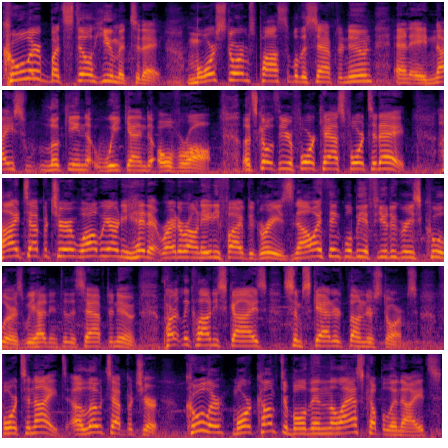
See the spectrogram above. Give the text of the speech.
cooler but still humid today. More storms possible this afternoon, and a nice looking weekend overall. Let's go through your forecast for today. High temperature, well, we already hit it right around 85 degrees. Now I think we'll be a few degrees cooler as we head into this afternoon afternoon. Partly cloudy skies, some scattered thunderstorms. For tonight, a low temperature, cooler, more comfortable than the last couple of nights,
